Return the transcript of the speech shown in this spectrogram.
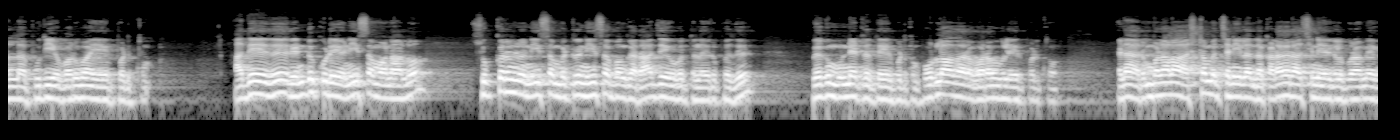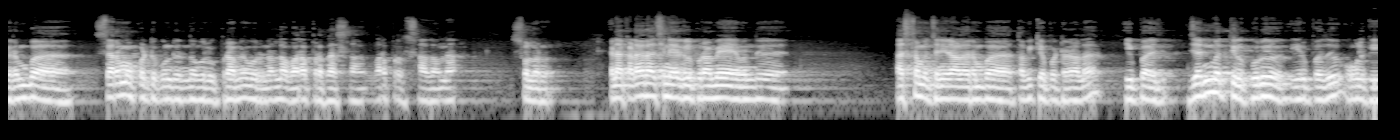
நல்ல புதிய வருவாயை ஏற்படுத்தும். அதே இது ரெண்டு கூடிய நீசமானாலும் சுக்கிரன் நீசம் பெற்று நீசபங்க ராஜயோகத்தில் இருப்பது வெகு முன்னேற்றத்தை ஏற்படுத்தும் பொருளாதார வரவுகளை ஏற்படுத்தும். ஏன்னா ரொம்ப நாளாக அஷ்டமச்சனியில் அந்த கடகராசினியர்கள் புறாமே ரொம்ப சிரமப்பட்டு கொண்டு இருந்தவங்களுக்கு புறாமே ஒரு நல்ல வரப்பிரதாசா வரப்பிரசாதம் தான் சொல்லணும். ஏன்னா கடகராசினியர்கள் புறாமே வந்து அஷ்டமச்சனியால் ரொம்ப தவிக்கப்பட்டனால இப்போ ஜென்மத்தில் குரு இருப்பது உங்களுக்கு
